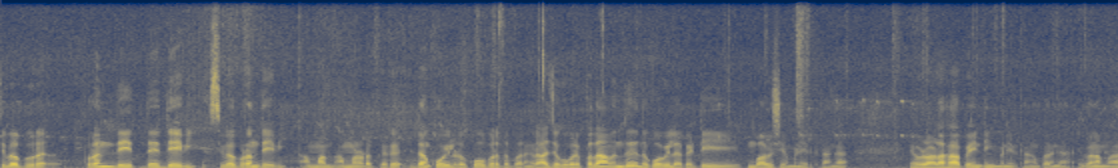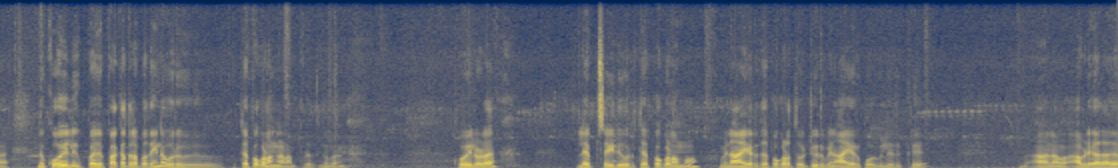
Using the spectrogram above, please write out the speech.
சிவபுர புரந்தே தே- தேவி சிவபுரந்தேவி. அம்மா அம்மனோட பேர். இதுதான் கோவிலோட கோபுரத்தை பாருங்கள் ராஜகோபுரம். இப்போ தான் வந்து இந்த கோவிலை கட்டி கும்பாபிஷேகம் பண்ணியிருக்கிறாங்க. எவ்வளோ அழகாக பெயிண்டிங் பண்ணியிருக்காங்க பாருங்கள் இப்போ நம்ம இந்த கோயிலுக்கு ப பக்கத்தில் பார்த்தீங்கன்னா ஒரு தெப்பக்குளம் காணப்படுது. இங்கே பாருங்கள் கோயிலோட லெஃப்ட் சைடு ஒரு தெப்பக்குளமும் விநாயகர் தெப்பக்குளத்தை ஒட்டி ஒரு விநாயகர் கோவில் இருக்குது நம்ம அப்படியே அது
